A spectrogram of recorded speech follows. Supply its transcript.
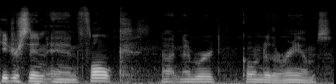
Peterson and Faulk, not numbered, going to the Rams.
